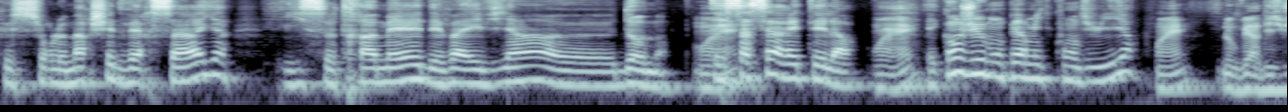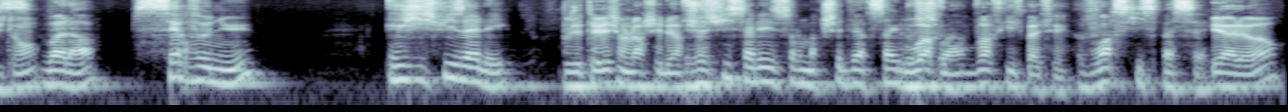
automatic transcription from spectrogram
que sur le marché de Versailles il se tramait des va-et-vient euh, d'hommes. Et ça s'est arrêté là. Et quand j'ai eu mon permis de conduire, donc vers 18 ans, voilà, c'est revenu et j'y suis allé. Vous êtes allé sur le marché de Versailles Je suis allé sur le marché de Versailles voir, le soir. Voir ce qui se passait. Voir ce qui se passait. Et alors?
